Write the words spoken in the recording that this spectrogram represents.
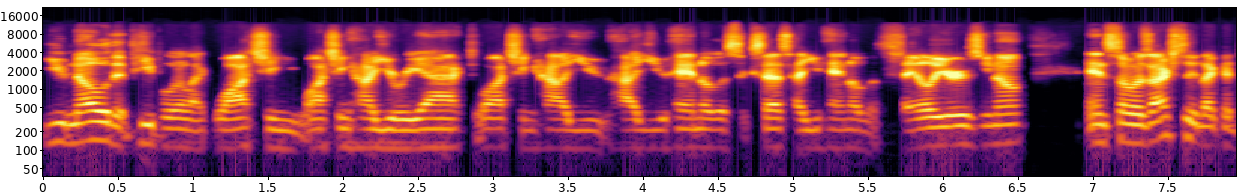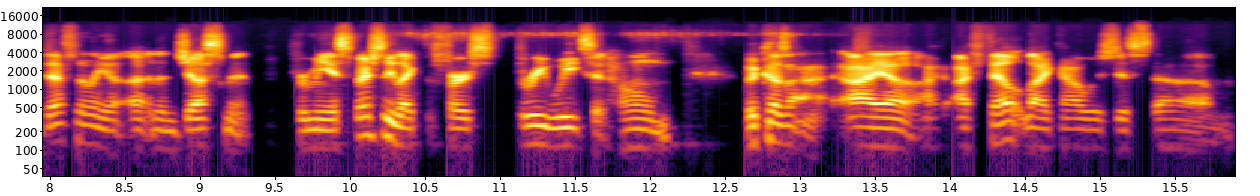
you know that people are like watching you, watching how you react, watching how you how you handle the success, how you handle the failures, you know. And so it was actually like a definitely a, an adjustment for me, especially like the first three weeks at home. because I I uh, I felt like I was just um,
